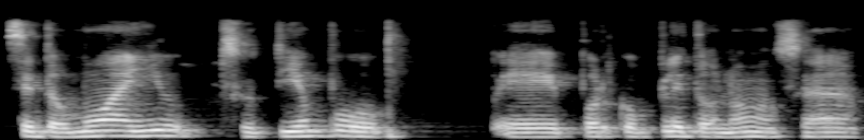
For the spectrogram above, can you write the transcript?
se tomó ahí su tiempo eh, por completo, ¿no? O sea...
